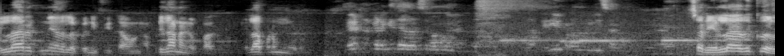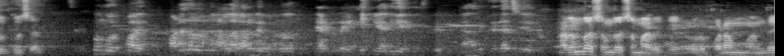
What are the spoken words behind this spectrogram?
எல்லாருக்குமே அதில் பெனிஃபிட் ஆகும். அப்படி தான் நாங்கள் பார்க்கணும் எல்லா படமும் ஓடணும் தேட்டர் கிடைக்கிறது சிரமம் பெரிய படம் ரிலீஸ் ஆகும் சார் எல்லா இதுக்கும் இருக்கும் சார். ரொம்ப சந்தோஷமாக இருக்குது ஒரு படம் வந்து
